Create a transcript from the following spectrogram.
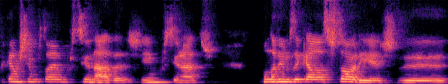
ficamos sempre tão impressionadas e impressionados quando ouvimos aquelas histórias de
